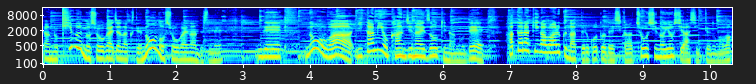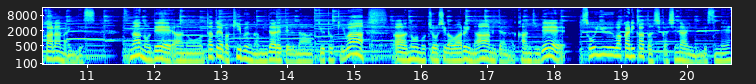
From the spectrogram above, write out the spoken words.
あの気分の障害じゃなくて脳の障害なんですね。で脳は痛みを感じない臓器なので働きが悪くなってることでしか調子の良し悪しっていうのがわからないんです。なのであの例えば気分が乱れてるなっていう時はあ脳の調子が悪いなみたいな感じでそういう分かり方しかしないんですね。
